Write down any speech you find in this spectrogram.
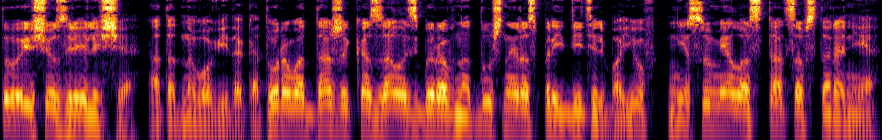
то еще зрелище, от одного вида которого даже, казалось бы, равнодушный распорядитель боев не сумел остаться в стороне.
